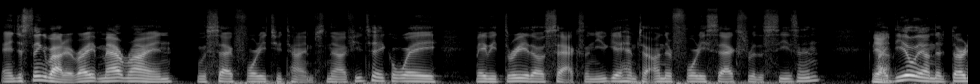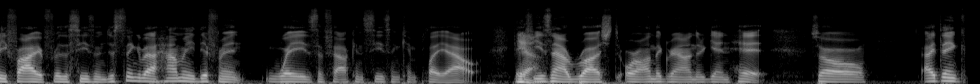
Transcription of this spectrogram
And just think about it, right? Matt Ryan was sacked 42 times. Now, if you take away maybe three of those sacks and you get him to under 40 sacks for the season, Yeah. ideally under 35 for the season, just think about how many different ways the Falcons season can play out if Yeah. he's not rushed or on the ground or getting hit. So I think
